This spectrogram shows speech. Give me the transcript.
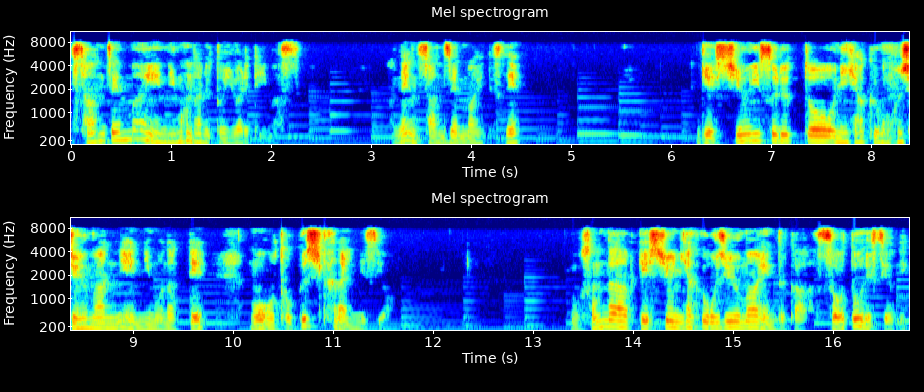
3000万円にもなると言われています。年3000万円ですね。月収にすると250万円にもなって、もう得しかないんですよ。もうそんな月収250万円とか相当ですよね。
